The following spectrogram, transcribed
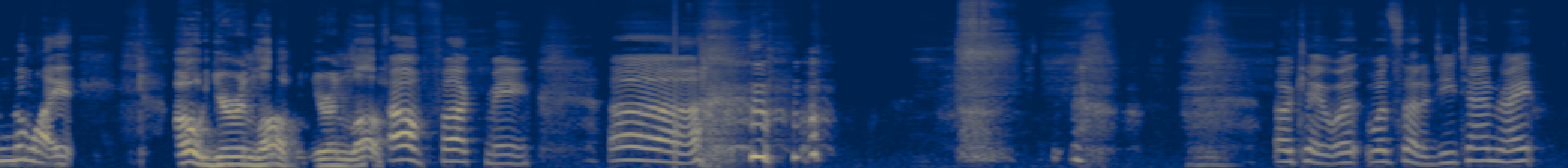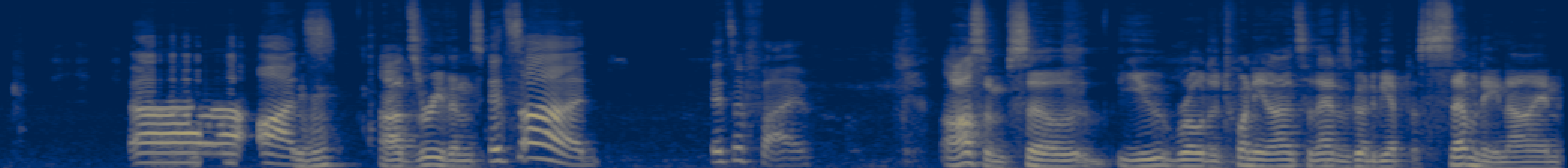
in the white. Oh, you're in love. You're in love. Oh, fuck me. Uh... okay, what what's that? A D10, right? Uh, odds. Mhm. Odds or evens. It's odd. It's a five. Awesome. So you rolled a 29, so that is going to be up to 79.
